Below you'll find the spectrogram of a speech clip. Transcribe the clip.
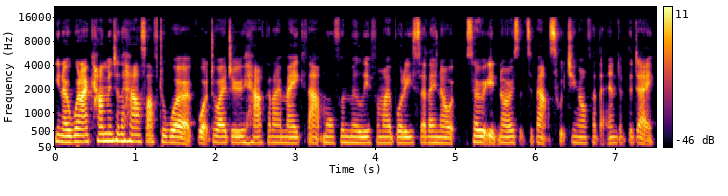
you know, when I come into the house after work, what do I do? How can I make that more familiar for my body so they know so it knows it's about switching off at the end of the day?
